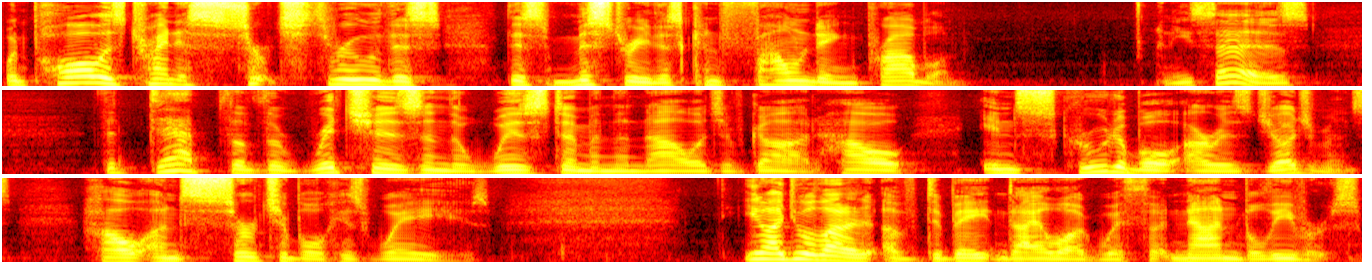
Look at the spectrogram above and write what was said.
When Paul is trying to search through this, this mystery, this confounding problem, and he says, the depth of the riches and the wisdom and the knowledge of God, how inscrutable are his judgments, how unsearchable his ways. You know, I do a lot of, of debate and dialogue with non believers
